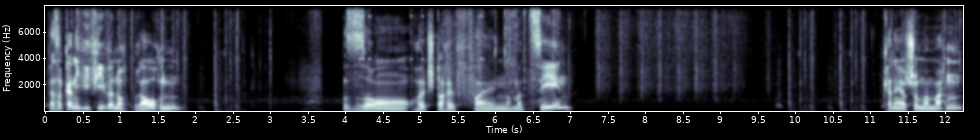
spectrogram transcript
Ich weiß auch gar nicht, wie viel wir noch brauchen. So, Holzstachelfallen nochmal 10. Kann er ja schon mal machen.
